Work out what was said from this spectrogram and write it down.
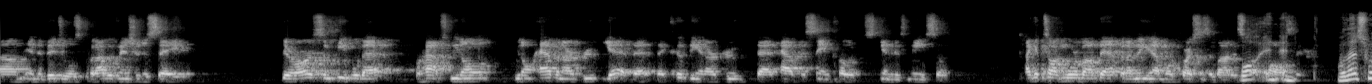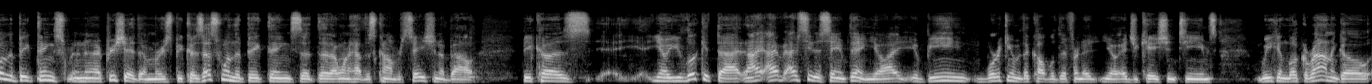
um, individuals. But I would venture to say there are some people that perhaps we don't we don't have in our group yet that, that could be in our group that have the same color skin as me. So I can talk more about that, but I know you have more questions about it. So well, and, and, well, that's one of the big things, and I appreciate that, Maurice, because that's one of the big things that, that I want to have this conversation about. Because you know, you look at that, and I, I see the same thing. You know, I, being working with a couple different you know education teams, we can look around and go,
